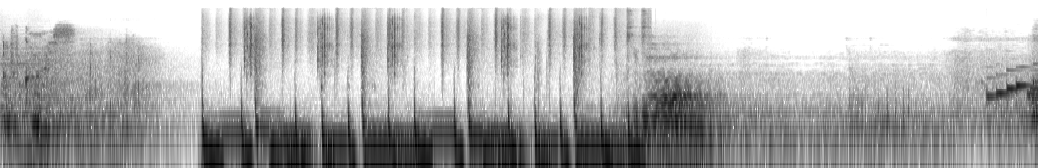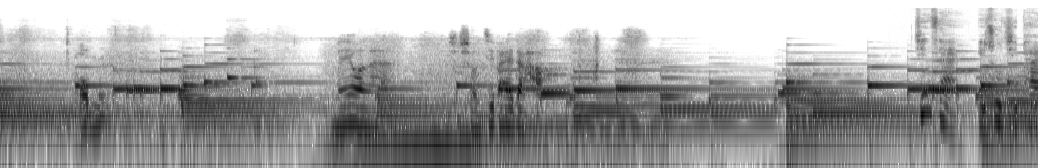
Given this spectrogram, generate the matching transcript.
？Of course。你拍完了吗？好美。没有啦，是手机拍的好。精彩一触即拍，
